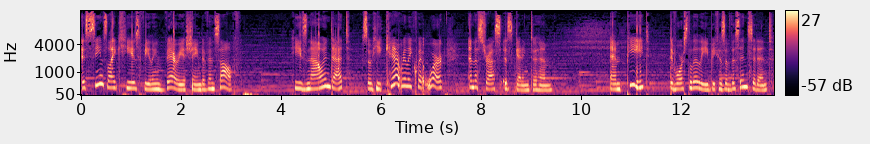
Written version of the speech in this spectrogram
it seems like he is feeling very ashamed of himself. He's now in debt, so he can't really quit work, and the stress is getting to him. And Pete divorced Lily because of this incident.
